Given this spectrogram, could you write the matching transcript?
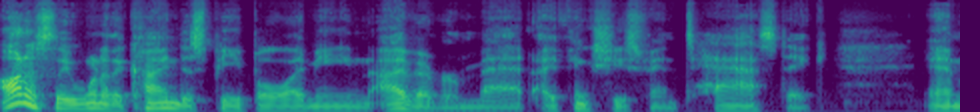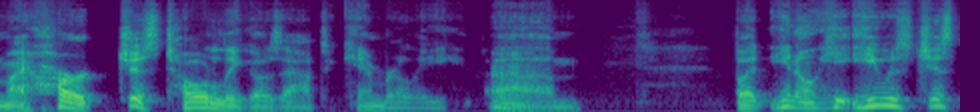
honestly one of the kindest people I mean I've ever met. I think she's fantastic, and my heart just totally goes out to Kimberly. Mm. Um, but you know, he he was just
